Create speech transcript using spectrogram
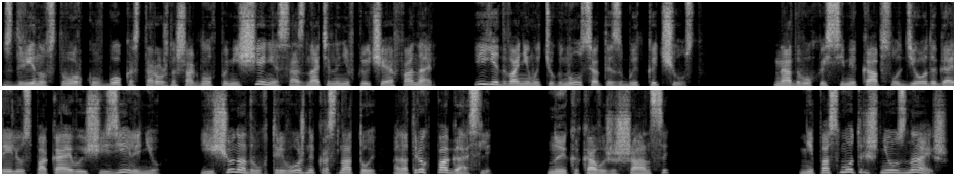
Сдвинув створку в бок, осторожно шагнул в помещение, сознательно не включая фонарь, и едва не матюгнулся от избытка чувств. На двух из семи капсул диоды горели успокаивающей зеленью, еще на двух тревожной краснотой, а на трех погасли. Ну и каковы же шансы? Не посмотришь, не узнаешь.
